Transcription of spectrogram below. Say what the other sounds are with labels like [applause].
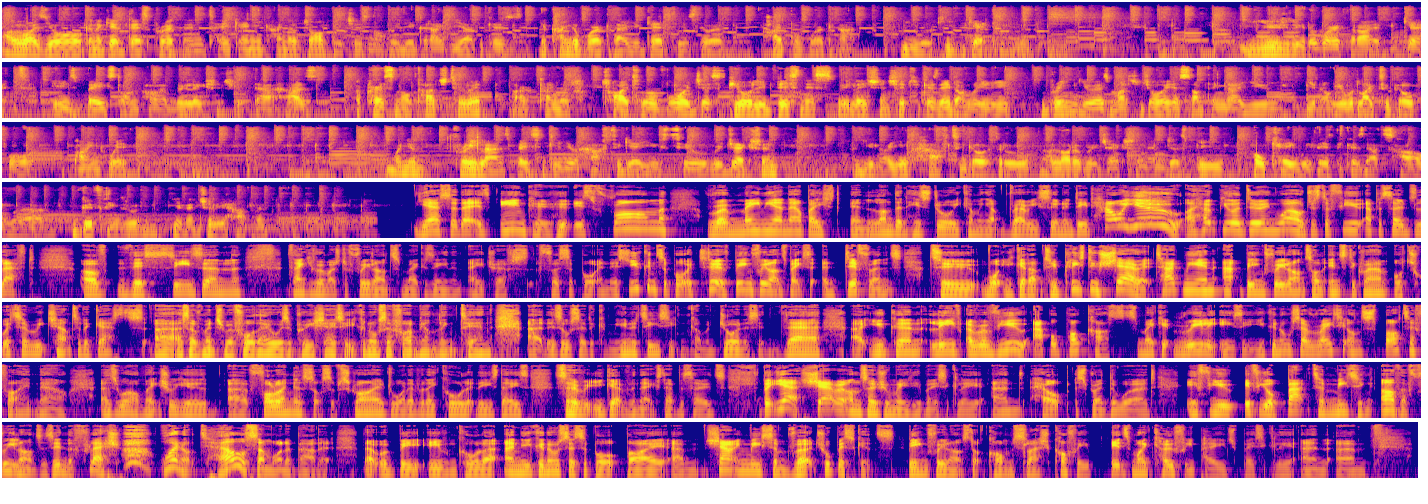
Otherwise, you're going to get desperate and take any kind of job, which is not really a good idea because the kind of work that you get is the type of work that you will keep getting. Usually, the work that I get is based on a relationship that has a personal touch to it. I kind of try to avoid just purely business relationships because they don't really bring you as much joy as something that you you know you would like to go for a pint with? When you're freelance basically you have to get used to rejection. You know you have to go through a lot of rejection and just be okay with it because that's how uh, good things eventually happen yeah, so there is Iancu, who is from Romania, now based in London. His story coming up very soon indeed. How are you? I hope you are doing well. Just a few episodes left of this season. Thank you very much to Freelance Magazine and Ahrefs for supporting this. You can support it too. If being freelance makes a difference to what you get up to, please do share it. Tag me in at being freelance on Instagram or Twitter. Reach out to the guests. Uh, as I've mentioned before, they always appreciate it. You can also find me on LinkedIn. Uh, there's also the community, so You can come and join us in there. Uh, you can leave a review, Apple Podcasts, make it really easy. You can also rate it on Spotify now as well. Make sure you're uh, following us or subscribed, whatever they call it these days, [laughs] so that you get the next episodes. But yeah, share it on social media basically and help spread the word. If you if you're back to meeting other freelancers in the flesh, [gasps] why not tell someone about it? That would be even cooler. And you can also support by um, shouting me some virtual biscuits. Beingfreelance.com slash coffee. It's my Ko-fi page, basically. And um,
